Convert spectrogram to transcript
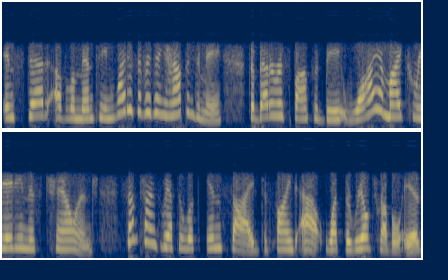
Instead of lamenting, why does everything happen to me? The better response would be, why am I creating this challenge? Sometimes we have to look inside to find out what the real trouble is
